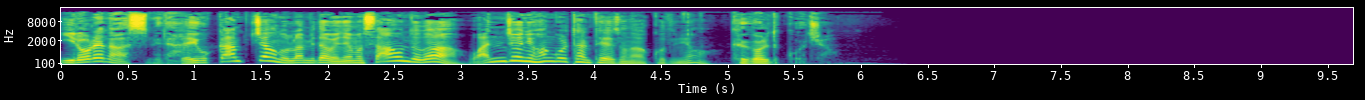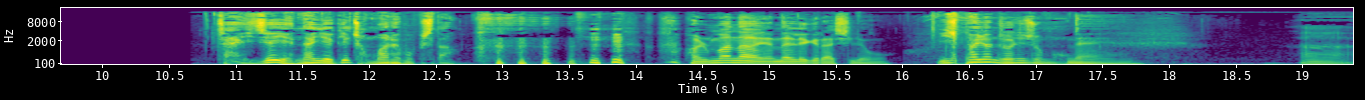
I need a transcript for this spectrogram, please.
1월에 나왔습니다. 네, 이거 깜짝 놀랍니다. 왜냐면 사운드가 완전히 환골탈태해서 나왔거든요. 그걸 듣고 오죠. 자, 이제 옛날 얘기를 정말 해봅시다. 얼마나 옛날 얘기를 하시려고. 28년 전이죠, 뭐. 네. 아,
